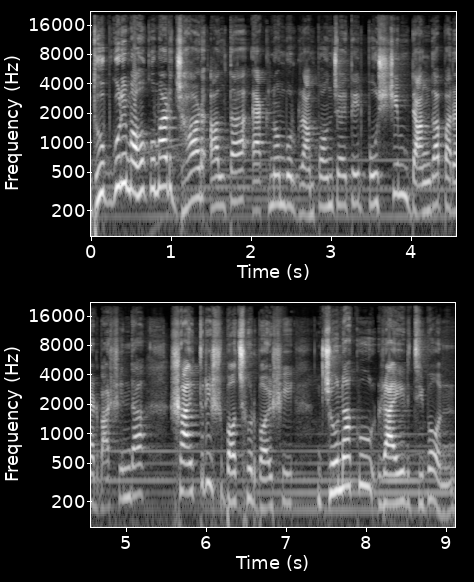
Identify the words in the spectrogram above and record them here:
ধূপগুড়ি মহকুমার ঝাড় আলতা এক নম্বর গ্রাম পঞ্চায়েতের পশ্চিম ডাঙ্গাপাড়ার বাসিন্দা সাঁত্রিশ বছর বয়সী জোনাকু রায়ের জীবন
